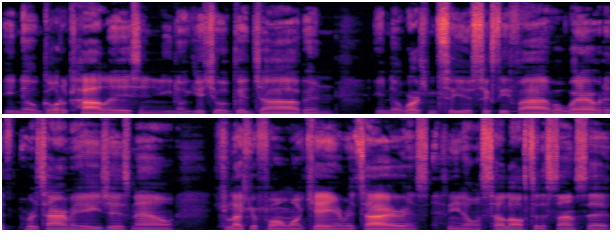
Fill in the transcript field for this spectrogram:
you know go to college and you know get you a good job and you know, working to your 65 or whatever the retirement age is now, collect your 401k and retire and, you know, and sell off to the sunset.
